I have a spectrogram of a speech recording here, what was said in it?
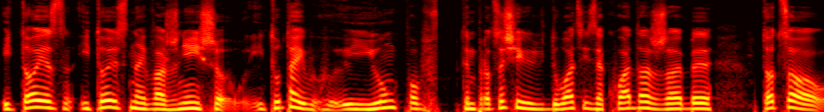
I to jest, i to jest najważniejsze. I tutaj Jung po, w tym procesie indywiduacji zakłada, żeby to, co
